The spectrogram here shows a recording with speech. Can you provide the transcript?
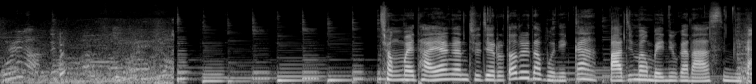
올리면 안 돼? 정말 다양한 주제로 떠들다 보니까 마지막 메뉴가 나왔습니다.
